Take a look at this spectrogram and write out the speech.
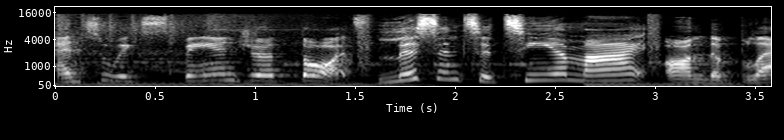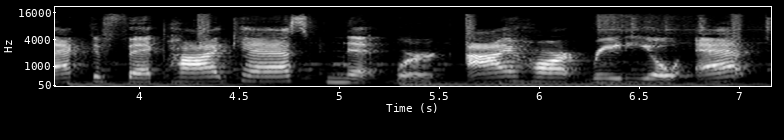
and to expand your thoughts, listen to TMI on the Black Effect Podcast Network, iHeartRadio app,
